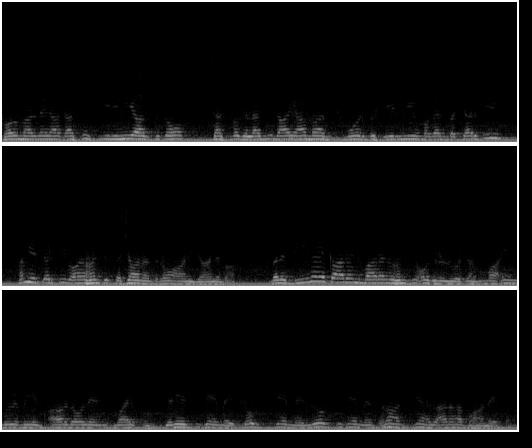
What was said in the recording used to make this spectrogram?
کول مردے گا کسی شیرینی آلتو تو چسبک لگی دائی آمد مور بشیرنی و مگل بچرکی ہم یہ ترتیب آیا ہم جو تشانت روحانی جانبا۔ بلے دین کارن بارن ہم کی عذر لوٹا ما این گوڑے بین آڈولن ما جنین چشے میں چوک چشے میں لوگ چشے میں فلان چشے ہزارہ بہانے کنا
